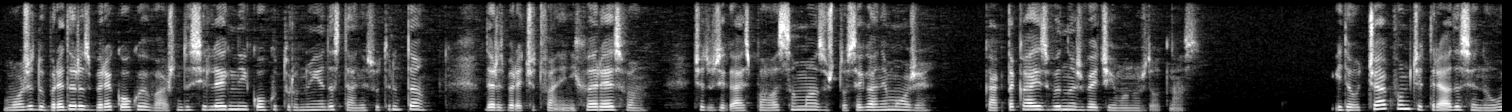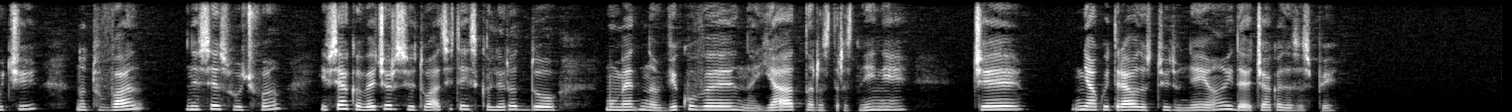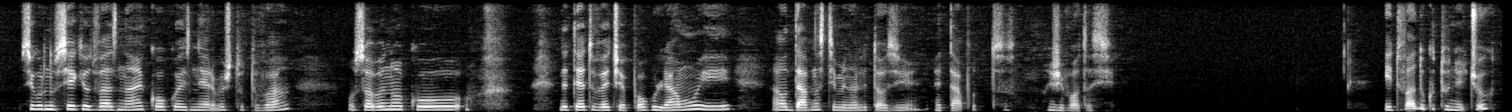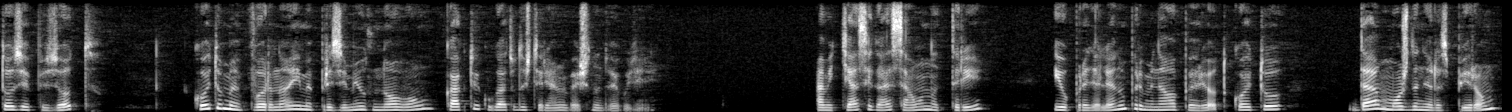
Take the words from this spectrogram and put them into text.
Може добре да разбере колко е важно да си легне и колко трудно е да стане сутринта. Да разбере, че това не ни харесва. Че до сега е спала сама, защо сега не може? Как така изведнъж вече има нужда от нас? И да очаквам, че трябва да се научи, но това не се случва и всяка вечер ситуациите ескалират до момент на викове, на яд, на раздразнение, че някой трябва да стои до нея и да я чака да заспи. Сигурно всеки от вас знае колко е изнервящо това, особено ако детето вече е по-голямо и отдавна сте минали този етап от живота си. И това докато не чух този епизод, който ме върна и ме приземи отново, както и когато дъщеря ми беше на две години. Ами тя сега е само на три и определено преминава период, който да, може да не разбирам,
